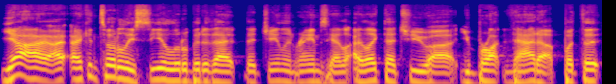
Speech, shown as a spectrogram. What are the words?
Yeah, I, I, can totally see a little bit of that. That Jalen Ramsey. I, I, like that you uh, you brought that up. But the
